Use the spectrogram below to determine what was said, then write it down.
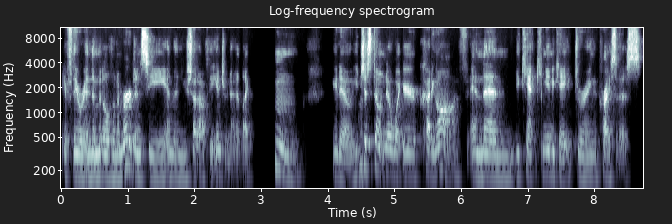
if they were in the middle of an emergency and then you shut off the internet. Like hmm you know you just don't know what you're cutting off and then you can't communicate during a crisis.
